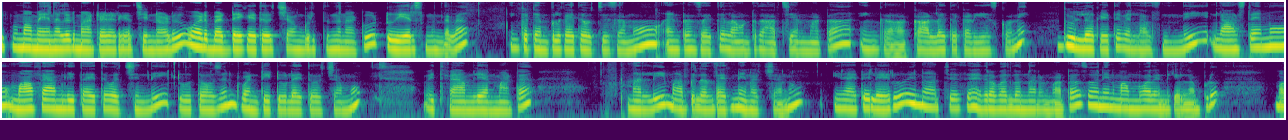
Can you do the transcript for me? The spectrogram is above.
ఇప్పుడు మా మేనల్లుడు మాట్లాడాడు కదా చిన్నాడు వాడి బర్త్డేకి అయితే వచ్చాము గుర్తుంది నాకు టూ ఇయర్స్ ముందల. ఇంకా టెంపుల్కి అయితే వచ్చేసాము. ఎంట్రన్స్ అయితే ఇలా ఉంటుంది ఆర్చి అనమాట ఇంకా కాళ్ళు అయితే కడిగేసుకొని గుళ్ళోకి అయితే వెళ్ళాల్సింది. లాస్ట్ టైము మా ఫ్యామిలీతో అయితే వచ్చింది. టూ థౌజండ్ ట్వంటీ టూలో అయితే వచ్చాము. విత్ ఫ్యామిలీ అనమాట మళ్ళీ మా పిల్లలతో అయితే నేను వచ్చాను. ఈయన అయితే లేరు. ఈయన వచ్చేసి హైదరాబాద్లో ఉన్నారనమాట సో నేను మా అమ్మ వాళ్ళ ఇంటికి వెళ్ళినప్పుడు మా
